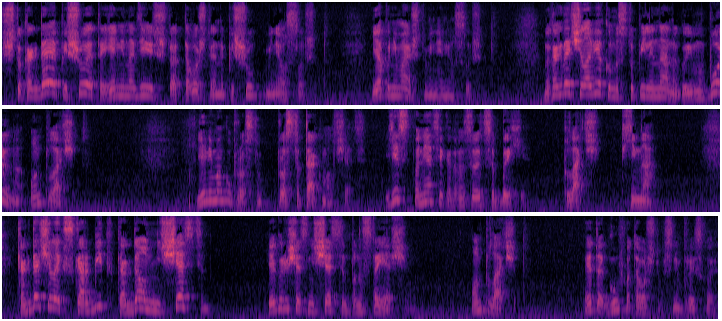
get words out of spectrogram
что когда я пишу это, я не надеюсь, что от того, что я напишу, меня услышат. Я понимаю, что меня не услышат. Но когда человеку наступили на ногу, ему больно, он плачет. Я не могу просто, просто так молчать. Есть понятие, которое называется бехи – плач, тхина. Когда человек скорбит, когда он несчастен, я говорю сейчас несчастен по-настоящему, он плачет. Это гуфа того, что с ним происходит.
